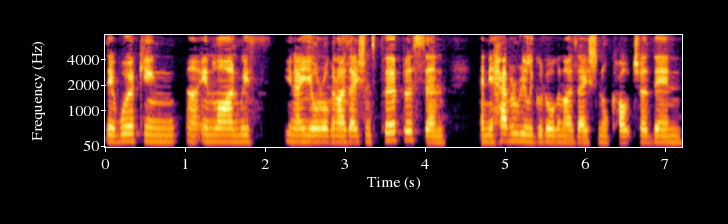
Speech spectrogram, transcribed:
they're working uh, in line with you know your organization's purpose and and you have a really good organizational culture then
